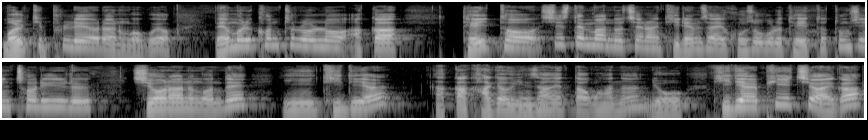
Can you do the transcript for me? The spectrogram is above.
multiplayer라는 거고요. 메모리 컨트롤러 아까 데이터 시스템 반도체랑 디램 사이 고속으로 데이터 통신 처리를 지원하는 건데 이 DDR 아까 가격 인상했다고 하는 요 DDR PHY가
